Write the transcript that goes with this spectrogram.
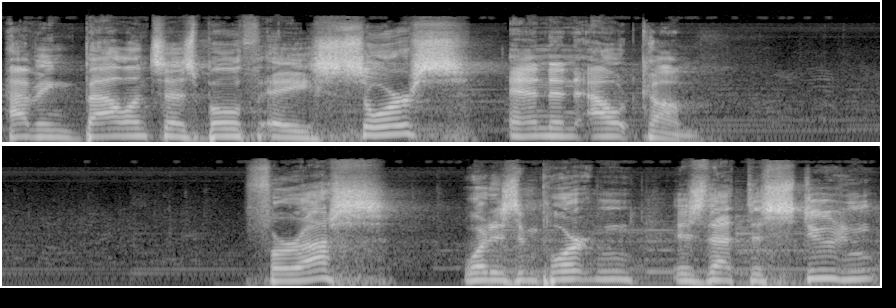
having balance as both a source and an outcome. For us, what is important is that the student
